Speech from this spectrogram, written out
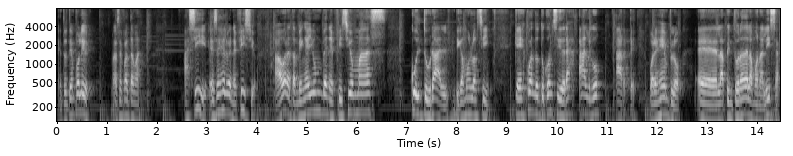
En tu tiempo libre, no hace falta más. Así, ese es el beneficio. Ahora también hay un beneficio más cultural, digámoslo así, que es cuando tú consideras algo arte. Por ejemplo, eh, la pintura de la Mona Lisa.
